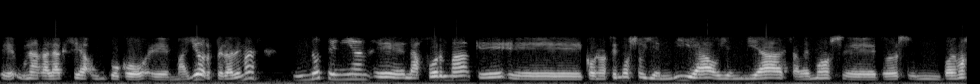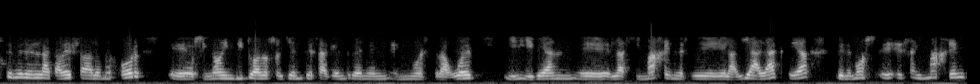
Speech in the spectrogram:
eh, una galaxia un poco eh, mayor, pero además no tenían eh, la forma que eh, conocemos hoy en día. Hoy en día sabemos, eh, todos podemos tener en la cabeza a lo mejor, eh, o si no, invito a los oyentes a que entren en, en nuestra web y, y vean eh, las imágenes de la Vía Láctea. Tenemos eh, esa imagen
